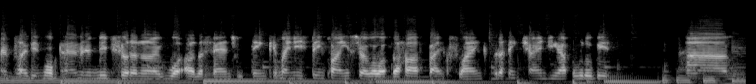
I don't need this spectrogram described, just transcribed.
and play a bit more permanent midfield. I don't know what other fans would think. I mean, he's been playing so well off the half-back flank, but I think changing up a little bit um,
